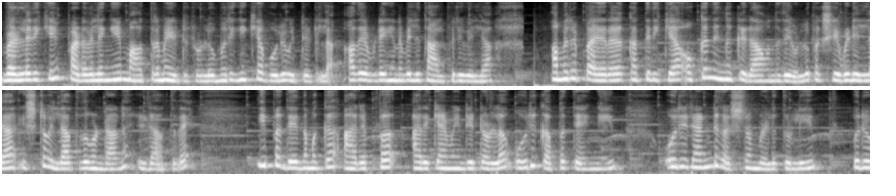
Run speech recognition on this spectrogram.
വെള്ളരിക്കയും പടവലങ്ങയും മാത്രമേ ഇട്ടിട്ടുള്ളൂ. മുരിങ്ങിക്ക പോലും ഇട്ടിട്ടില്ല. അത് എവിടെ ഇങ്ങനെ വലിയ താല്പര്യമില്ല അമരപ്പയർ കത്തിരിക്ക ഒക്കെ നിങ്ങൾക്ക് ഇടാവുന്നതേ ഉള്ളൂ. പക്ഷേ ഇവിടെ ഇല്ല ഇഷ്ടമില്ലാത്തത് കൊണ്ടാണ് ഇടാത്തത്. ഇപ്പം ദേ നമുക്ക് അരപ്പ് അരയ്ക്കാൻ വേണ്ടിയിട്ടുള്ള ഒരു കപ്പ് തേങ്ങയും ഒരു രണ്ട് കഷ്ണം വെളുത്തുള്ളിയും ഒരു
